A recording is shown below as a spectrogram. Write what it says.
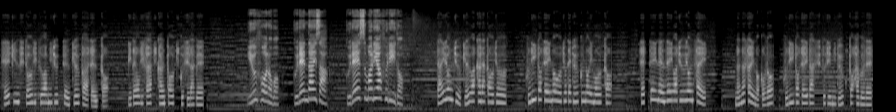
平均視聴率は20.9%。ビデオリサーチ関東地区調べ。UFO ロボ、グレンダイザー、グレース・マリア・フリード。第49話から登場。フリード製の王女でデュークの妹。設定年齢は14歳。7歳の頃、フリード製脱出時にデュークとはぐれ、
